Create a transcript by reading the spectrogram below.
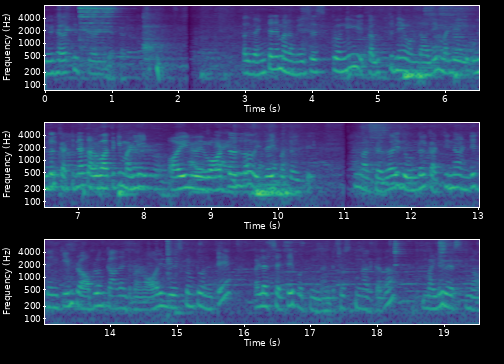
నువ్వు హెల్త్ చూడండి అక్కడ అది వెంటనే మనం వేసేసుకొని కలుపుతూనే ఉండాలి. మళ్ళీ ఉండలు కట్టిన తర్వాతకి మళ్ళీ ఆయిల్ వాటర్లో ఇదైపోతుంది. ఉన్నారు కదా ఇది ఉండలు కట్టినా అండి దానికి ఏం ప్రాబ్లం కాదంట. మనం ఆయిల్ వేసుకుంటూ ఉంటే మళ్ళీ అది సెట్ అయిపోతుందంట. చూస్తున్నారు కదా మళ్ళీ వేస్తున్నాం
